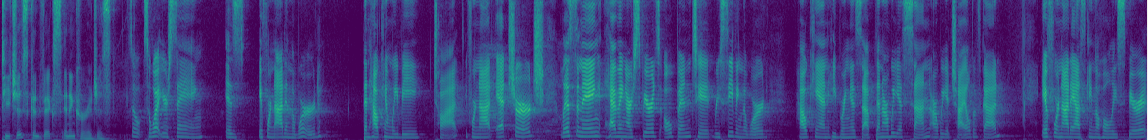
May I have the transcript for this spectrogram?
Teaches, convicts, and encourages. So, so what you're saying is if we're not in the Word, then how can we be taught? If we're not at church, listening, having our spirits open to receiving the Word, how can He bring us up? Then are we a son? Are we a child of God? If we're not asking the Holy Spirit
